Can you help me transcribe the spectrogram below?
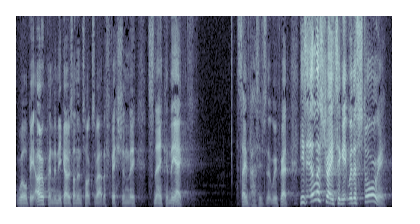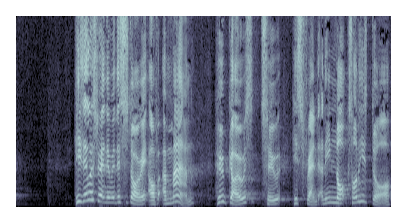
will be opened. And he goes on and talks about the fish and the snake and the egg. Same passage that we've read. He's illustrating it with a story. He's illustrating it with this story of a man who goes to his friend and he knocks on his door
